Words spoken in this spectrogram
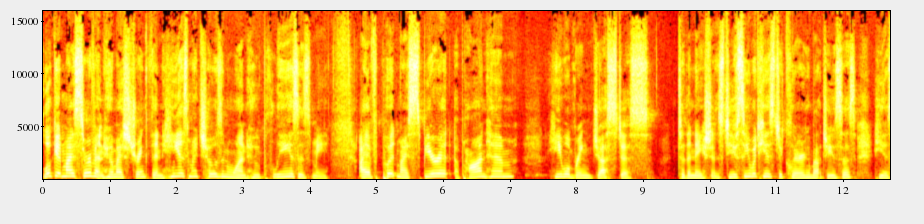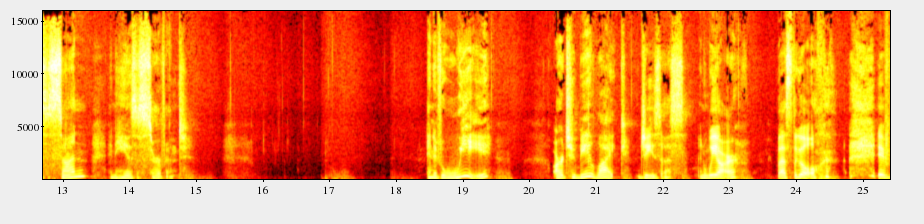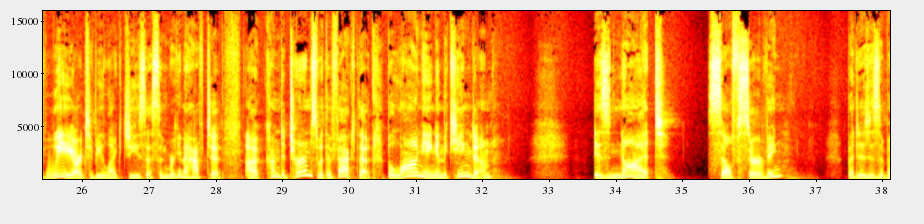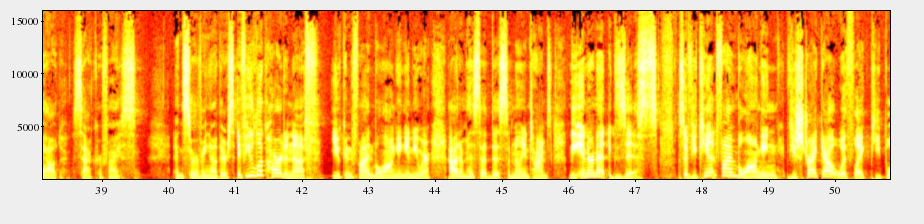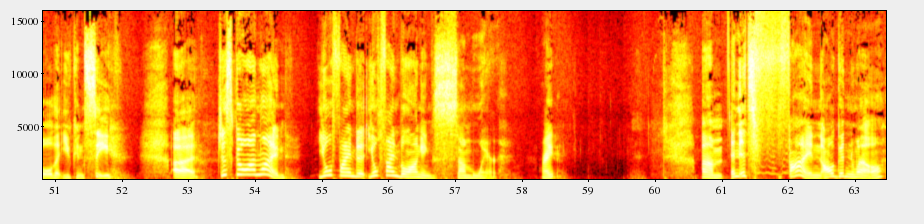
Look at my servant whom I strengthen. He is my chosen one who pleases me. I have put my spirit upon him. He will bring justice to the nations. Do you see what he is declaring about Jesus? He is a son and he is a servant. And if we are to be like Jesus, and we are, that's the goal. if we are to be like Jesus, And we're going to have to uh, come to terms with the fact that belonging in the kingdom is not self serving, but it is about sacrifice and serving others. If you look hard enough, you can find belonging anywhere. Adam has said this a million times. The internet exists. So if you can't find belonging, if you strike out with like people that you can see, Uh, just go online. You'll find it. You'll find belonging somewhere, right? Um, and it's fine, all good and well,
